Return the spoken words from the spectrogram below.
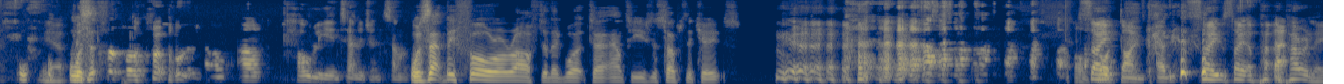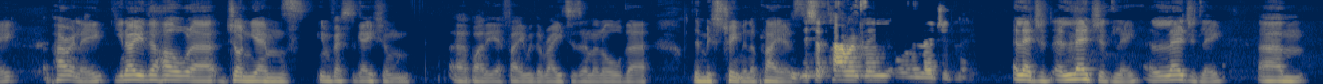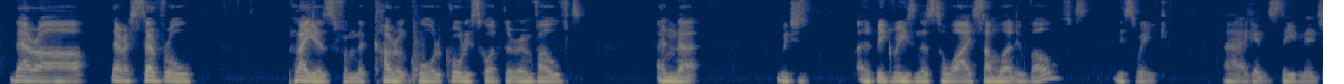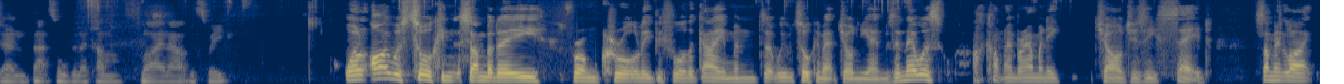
Yeah. Was it Football, footballers aren't, aren't wholly intelligent, some of them. was that before or after they'd worked out how to use the substitutes? Oh, So- God, don't. Um, so so appa- apparently apparently you know the whole uh, John Yems investigation uh, by the FA with the racism and all the the mistreatment of Is players. this apparently or allegedly? Alleged, allegedly, allegedly, um, there are there are several players from the current Crawley squad that are involved, and that which is a big reason as to why some weren't involved this week uh, against Stevenage, and that's all going to come flying out this week. Well, I was talking to somebody from Crawley before the game, and uh, we were talking about John Yems, and there was I can't remember how many charges he said, something like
